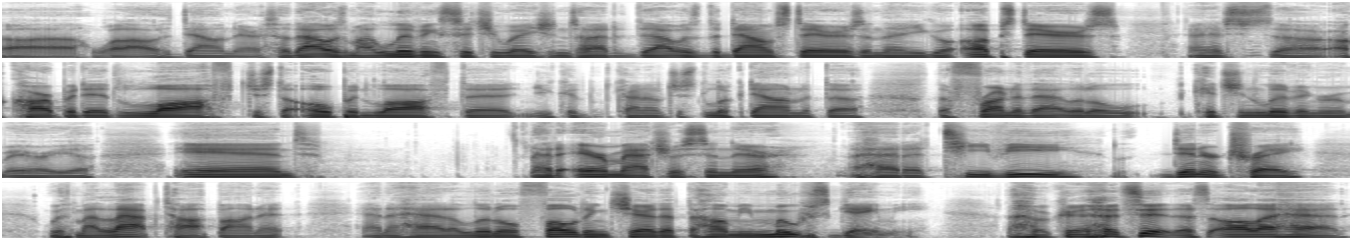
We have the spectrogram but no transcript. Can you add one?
uh, while I was down there. So that was my living situation. So that was the downstairs, and then you go upstairs, and it's uh, a carpeted loft, just an open loft that you could kind of just look down at the the front of that little kitchen living room area, and I had an air mattress in there. I had a TV dinner tray with my laptop on it, and I had a little folding chair that the homie Moose gave me. Okay, that's it. That's all I had.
